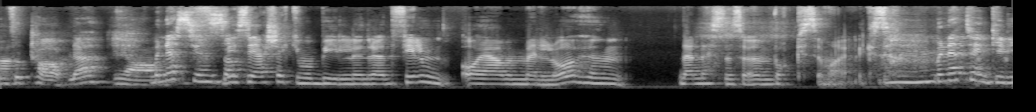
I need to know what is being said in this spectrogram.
komfortable. Ja. Men jeg syns at hvis jeg sjekker mobilen under en film, og jeg er med Mello, hun, det er nesten så hun bokser meg, liksom. Men jeg tenker,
